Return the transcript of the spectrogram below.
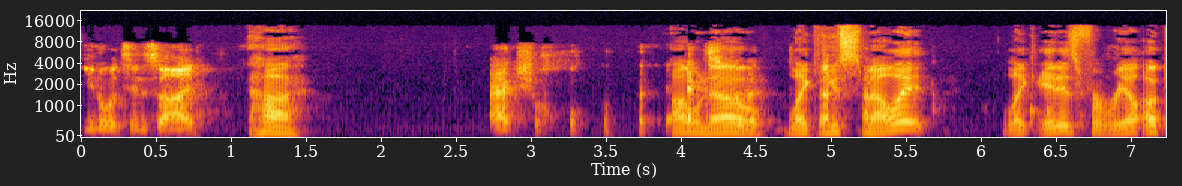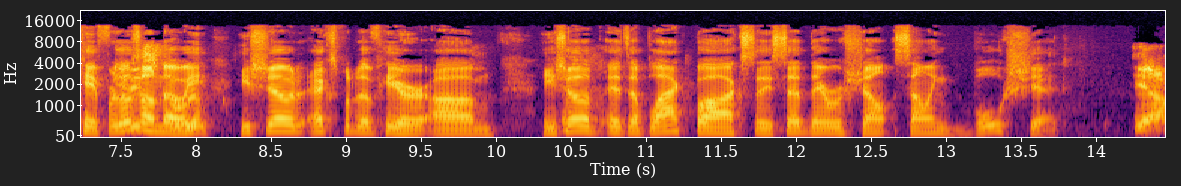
you know what's inside? huh? Actual. Oh no! Like you smell it? Like it is for real? Okay, for those who don't know, he, he showed expletive here. Um, he showed it's a black box. They said they were shell- selling bullshit Yeah.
